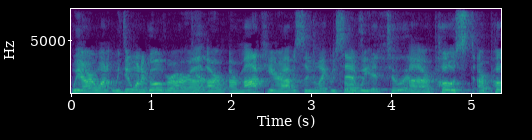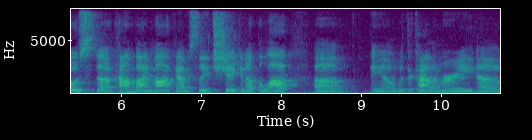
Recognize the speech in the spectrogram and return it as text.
we are want we do want to go over our, uh, Yeah. our our mock here. Obviously, like we said, Let's we get to it. Uh, our post our post uh, combine mock. Obviously, it's shaken up a lot. Um, you know, with the Kyler Murray. Uh,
